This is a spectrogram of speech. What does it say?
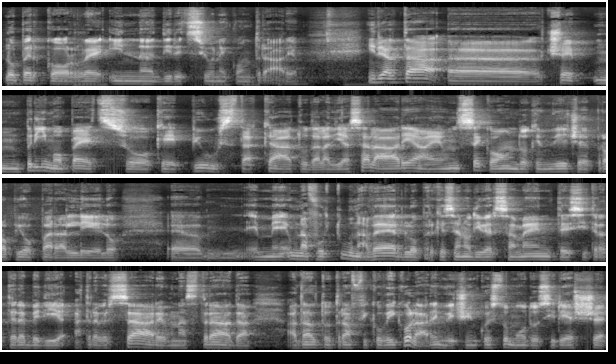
lo percorre in direzione contraria. In realtà eh, c'è un primo pezzo che è più staccato dalla via Salaria e un secondo che invece è proprio parallelo. Eh, è una fortuna averlo perché se no diversamente si tratterebbe di attraversare una strada ad alto traffico veicolare, invece in questo modo si riesce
